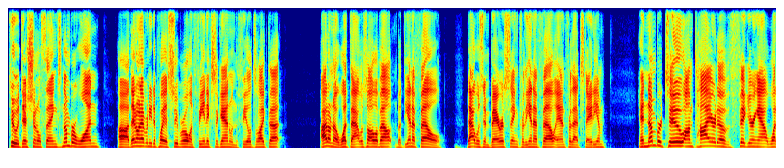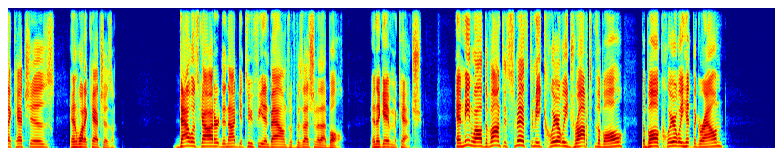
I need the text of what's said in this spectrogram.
Two additional things. Number one, uh, they don't ever need to play a Super Bowl in Phoenix again when the field's like that. I don't know what that was all about, but the NFL, that was embarrassing for the NFL and for that stadium. And number two, I'm tired of figuring out what a catch is and what a catch isn't. Dallas Goedert did not get two feet in bounds with possession of that ball, and they gave him a catch. And meanwhile, Devonta Smith, to me, clearly dropped the ball. The ball clearly hit the ground.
